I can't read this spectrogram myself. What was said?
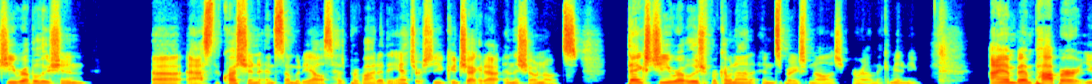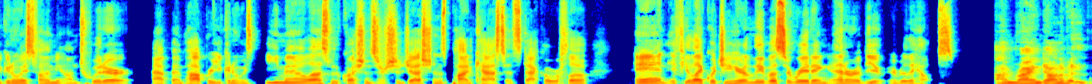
G Revolution uh, asked the question and somebody else has provided the answer. So you can check it out in the show notes. Thanks, G Revolution, for coming on and spreading some knowledge around the community. I am Ben Popper. You can always find me on Twitter at Ben Popper. You can always email us with questions or suggestions, podcast at Stack Overflow. And if you like what you hear, leave us a rating and a review. It really helps. I'm Ryan Donovan.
